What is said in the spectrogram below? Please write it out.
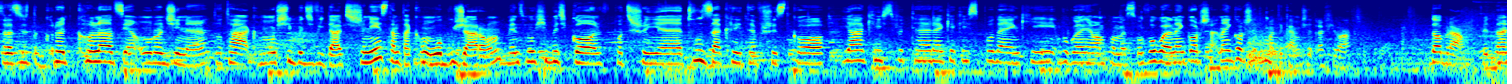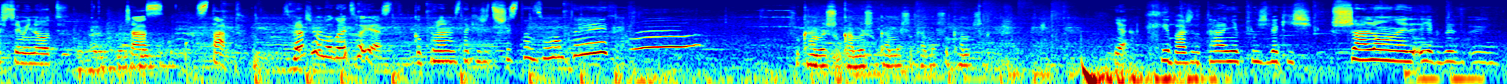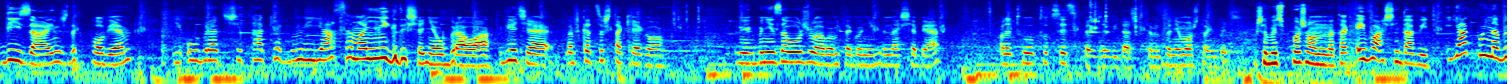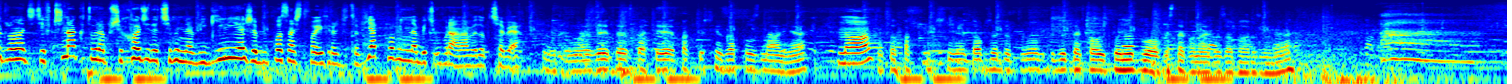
z racji, że to kolacja urodziny, to tak, musi być widać, że nie jestem taką łobuziarą, więc musi być golf pod szyję, tu zakryte wszystko, jakiś sweterek, jakieś spodenki, w ogóle nie mam pomysłu, w ogóle najgorsza, najgorsza tematyka mi się trafiła. Dobra, 15 minut, czas, start. Sprawdźmy w ogóle co jest. Tylko problem jest taki, że 300 zł. Szukamy, szukamy, szukamy, szukamy, szukamy, szukamy. Nie. Chyba, że totalnie pójść w jakiś szalony jakby y, design, że tak powiem i ubrać się tak, jakbym ja sama nigdy się nie ubrała. Wiecie, na przykład coś takiego. Jakby nie założyłabym tego nigdy na siebie. Ale tu, tu cycki będzie widać w tym, to nie może tak być. Muszę być porządna, tak? Ej, właśnie, Dawid, jak powinna wyglądać dziewczyna, która przychodzi do ciebie na Wigilię, żeby poznać twoich rodziców? Jak powinna być ubrana według ciebie? Kurde, no jeżeli to jest takie faktycznie zapoznanie, No. no to faktycznie dobrze by było, gdyby dekoltu nie było wystawionego za bardzo, nie?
